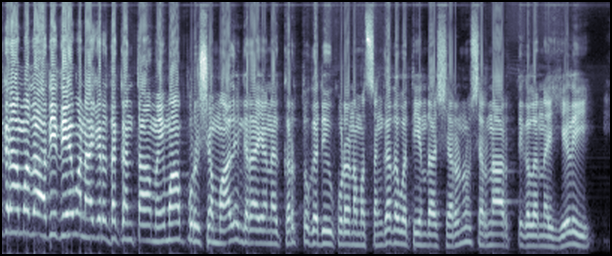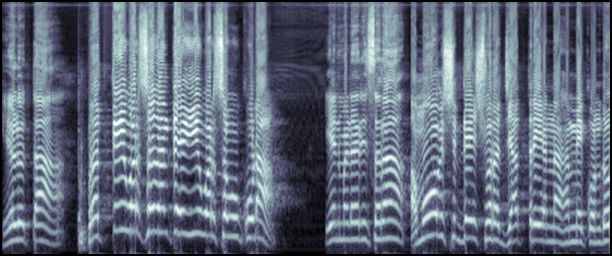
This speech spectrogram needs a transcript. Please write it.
ಗ್ರಾಮದ ಅಧಿದೇವನಾಗಿರತಕ್ಕಂಥ ಮಹಿಮಾಪುರುಷ ಮಾಲಿಂಗರಾಯನ ಕರ್ತು ಗದಿಯು ಕೂಡ ನಮ್ಮ ಸಂಘದ ವತಿಯಿಂದ ಶರಣು ಶರಣಾರ್ಥಿಗಳನ್ನ ಹೇಳಿ ಹೇಳುತ್ತಾ? ಪ್ರತಿ ವರ್ಷದಂತೆ ಈ ವರ್ಷವೂ ಕೂಡ ಏನ್ ಮಾಡ್ಯಾರಿ ಸರ? ಅಮೋಘ ಸಿದ್ದೇಶ್ವರ ಜಾತ್ರೆಯನ್ನ ಹಮ್ಮಿಕೊಂಡು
